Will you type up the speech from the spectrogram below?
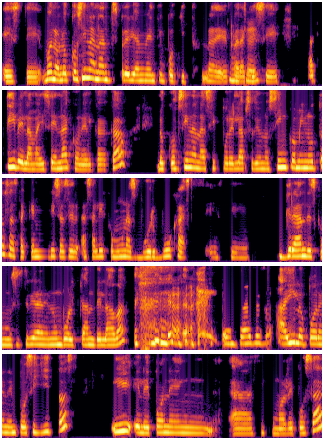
este, bueno, lo cocinan antes previamente un poquito para que se active la maicena con el cacao. Lo cocinan así por el lapso de unos cinco minutos hasta que empieza a, salir como unas burbujas este, grandes, como si estuvieran en un volcán de lava. Entonces ahí lo ponen en pocillitos y le ponen así como a reposar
